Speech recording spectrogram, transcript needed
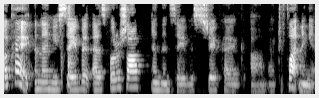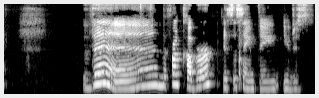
Okay, and then you save it as Photoshop and then save as JPEG um, after flattening it. Then the front cover, it's the same thing. You just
